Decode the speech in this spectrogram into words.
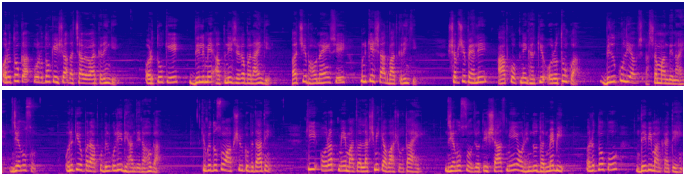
औरतों का औरतों के साथ अच्छा व्यवहार करेंगे, औरतों के दिल में अपनी जगह बनाएँगे, अच्छी भावनाएँ से उनके साथ बात करेंगे, सबसे पहले आपको अपने घर की औरतों का बिल्कुल ही सम्मान देना है। जी हाँ दोस्तों, उनके ऊपर आपको बिल्कुल ही ध्यान देना होगा। क्योंकि दोस्तों, आप शिव को बता दें कि औरत में माता लक्ष्मी का वास होता है। जी हाँ दोस्तों, ज्योतिष शास्त्र में और हिंदू धर्म में भी औरतों को देवी माँ कहते हैं।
